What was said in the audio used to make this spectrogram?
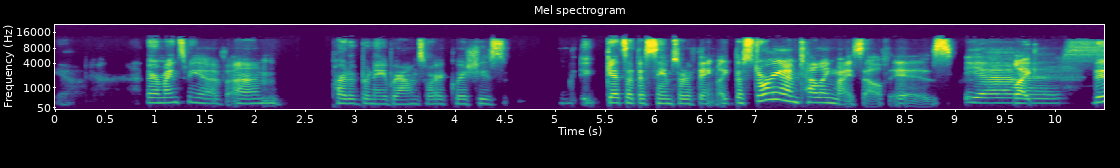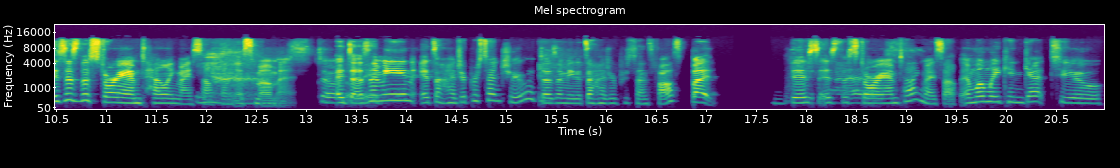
Yeah. Yeah. That reminds me of um part of Brene Brown's work where she's gets at the same sort of thing. Like the story I'm telling myself is Yeah. Like this is the story I'm telling myself in this moment. It doesn't mean it's 100% true. It doesn't mean it's 100% false, but this is the story I'm telling myself. And when we can get to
